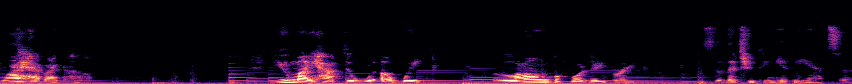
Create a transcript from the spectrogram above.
Why have I come? You might have to w- awake long before daybreak so that you can get the answer.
